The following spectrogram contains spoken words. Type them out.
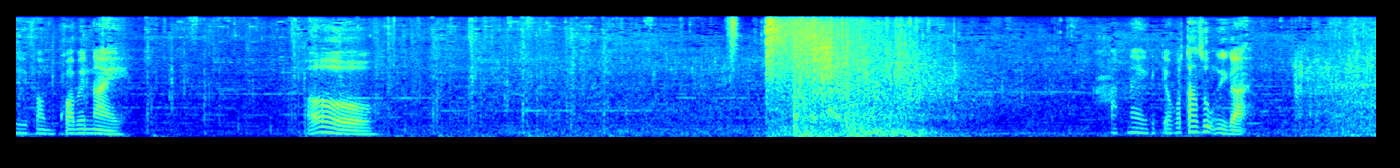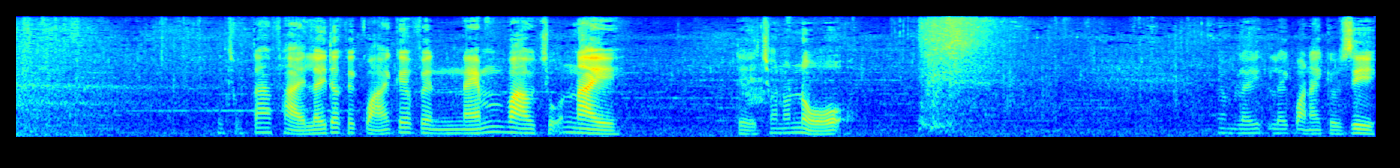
Đi vòng qua bên này. Tác dụng gì cả. Thì chúng ta phải lấy được cái quả kia về ném vào chỗ này để cho nó nổ. Em lấy lấy quả này kiểu gì?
